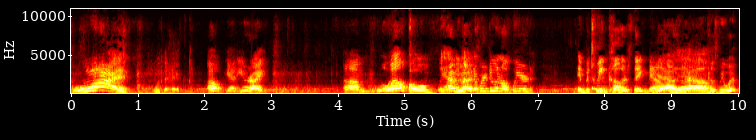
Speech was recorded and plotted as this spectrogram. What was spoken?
Why? What the heck? Oh, yeah, you're right. Um, Well, well, Oh, we haven't gotten. right. We're doing a weird in between color thing now. Yeah, yeah. Yeah. Because we were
